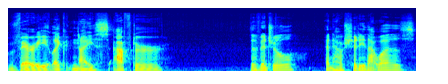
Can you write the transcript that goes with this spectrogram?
very like nice after the vigil and how shitty that was.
